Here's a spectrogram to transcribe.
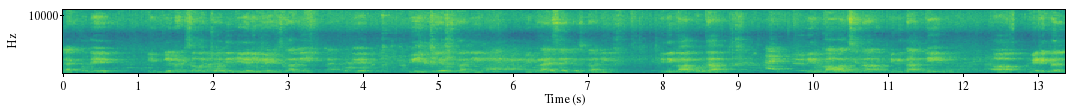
లేకపోతే ఇంప్లిమెంట్స్ అవ్వచ్చు అది హియరింగ్ ఎయిడ్స్ కానీ లేకపోతే వీల్ చైర్స్ కానీ మీ ట్రై సైకిల్స్ కానీ. ఇది కాకుండా మీకు కావాల్సిన మిగతా అన్ని మెడికల్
